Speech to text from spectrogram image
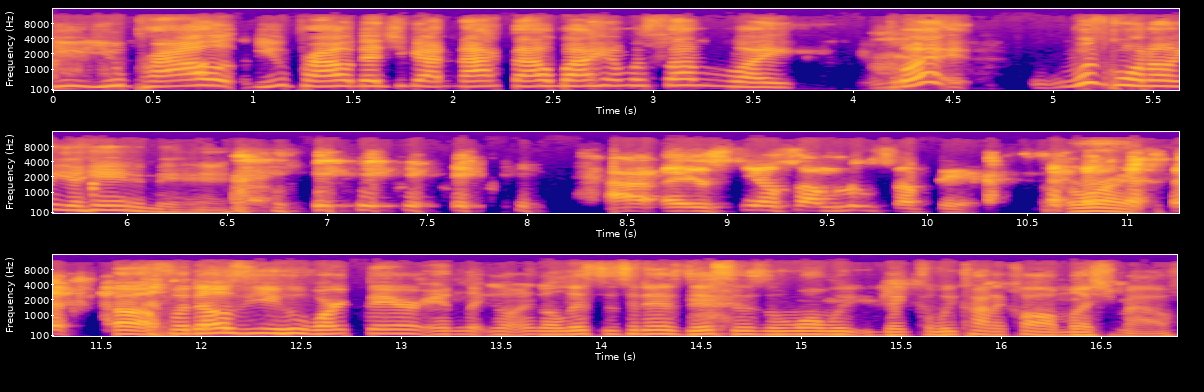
you, you proud, you proud that you got knocked out by him or something. Like what? What's going on in your head, man? I, there's still something loose up there. Right. Uh, for those of you who work there and li- gonna listen to this, this is the one we that we kind of call mush mouth.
